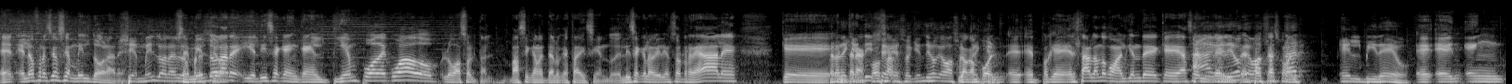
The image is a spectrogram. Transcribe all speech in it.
Él, él ofreció 100 mil dólares. 100 mil dólares. le 100 mil dólares y él dice que en, que en el tiempo adecuado lo va a soltar. Básicamente es lo que está diciendo. Él dice que los aliens son reales, que ¿Pero de entre quién las dice cosas. eso? ¿Quién dijo que va a soltar Logan Paul, eh, eh, porque él está hablando con alguien de que hace Ah, el, el- el que va a podcast con él. El video. Eh, en, en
